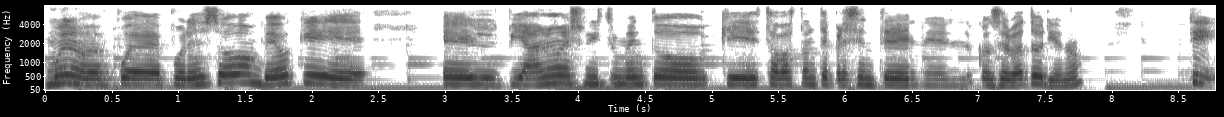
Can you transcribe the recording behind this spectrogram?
Bueno, pues por eso veo que el piano es un instrumento que está bastante presente en el conservatorio, ¿no? Sí.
